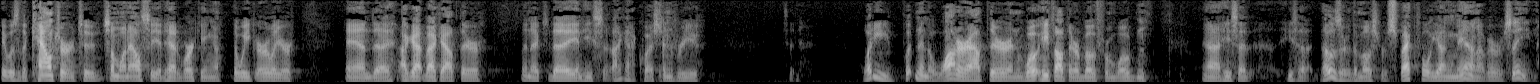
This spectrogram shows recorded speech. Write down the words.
it was the counter to someone else he had had working the week earlier, and uh, I got back out there the next day, and he said, "I got a question for you." I said, "What are you putting in the water out there?" And Wo- he thought they were both from Woden. Uh, he said, "He said those are the most respectful young men I've ever seen."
